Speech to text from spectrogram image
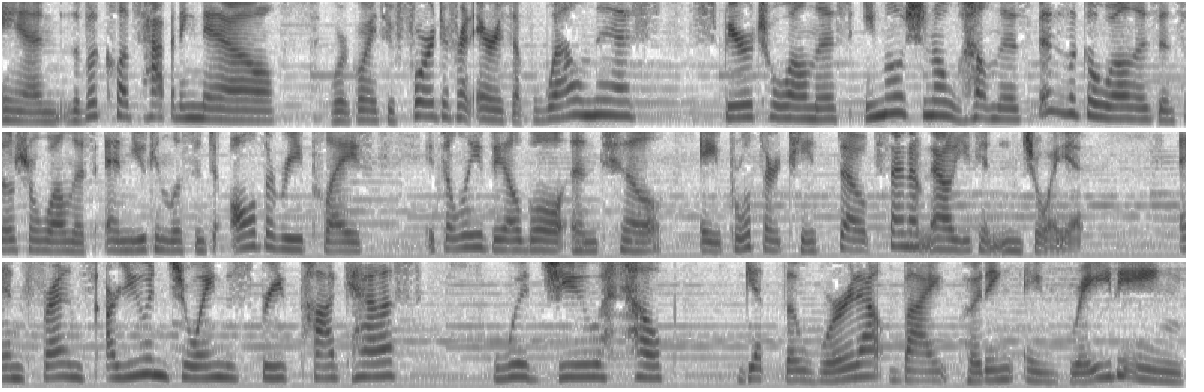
and the book club's happening now. We're going through four different areas of wellness, spiritual wellness, emotional wellness, physical wellness, and social wellness. And you can listen to all the replays. It's only available until April 13th. So sign up now. You can enjoy it. And friends, are you enjoying this Breathe podcast? Would you help get the word out by putting a rating?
